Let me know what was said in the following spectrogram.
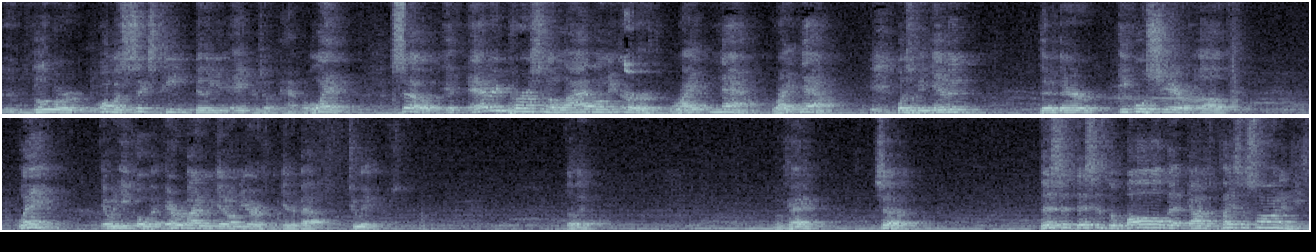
uh, over, almost 16 billion acres of inhabitable land. So, if every person alive on the earth right now, right now, was to be given their, their equal share of land, it would equal, but everybody would get on the earth would get about two acres to live Okay? So, this is this is the ball that God has placed us on, and He's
